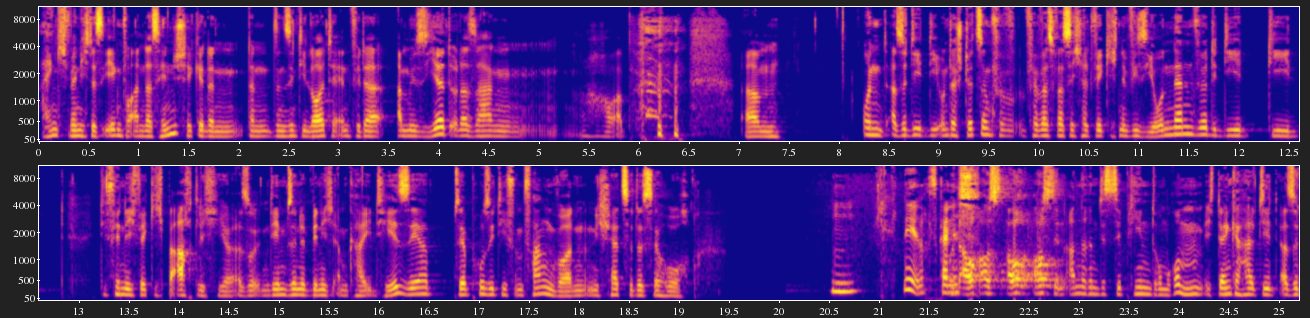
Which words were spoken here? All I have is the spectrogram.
eigentlich, wenn ich das irgendwo anders hinschicke, dann, dann, dann sind die Leute entweder amüsiert oder sagen, hau ab. ähm, und also die, die Unterstützung für, für was, was ich halt wirklich eine Vision nennen würde, die, die, die finde ich wirklich beachtlich hier. Also in dem Sinne bin ich am KIT sehr, sehr positiv empfangen worden und ich schätze das sehr hoch. Hm. Nee, das kann und ich. auch aus, auch aus den anderen Disziplinen drumherum. Ich denke halt, die, also,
